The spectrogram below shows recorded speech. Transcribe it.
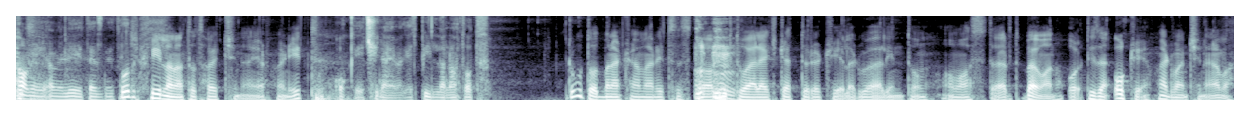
ami, ami létezni tud. Egy pillanatot hagyd csináljak meg itt. Oké, okay, csinálj meg egy pillanatot. Rútodban nekem már itt ezt a virtuál 1 2 csélekbe elintom a mastert. Be van. Oké, okay, meg van csinálva.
